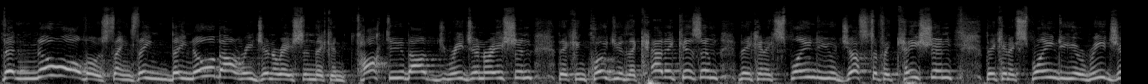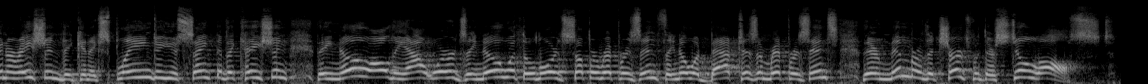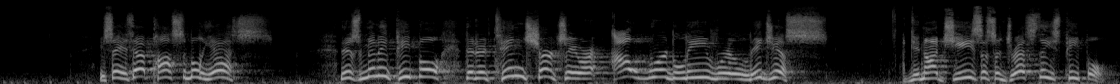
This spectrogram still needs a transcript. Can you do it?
that know all those things. They, they know about regeneration. They can talk to you about regeneration. They can quote you the catechism. They can explain to you justification. They can explain to you regeneration. They can explain to you sanctification. They know all the outwards. They know what the Lord's Supper represents. They know what baptism represents. They're a member of the church, but they're still lost. You say, is that possible? Yes. There's many people that attend church, they are outwardly religious. Did not Jesus address these people?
